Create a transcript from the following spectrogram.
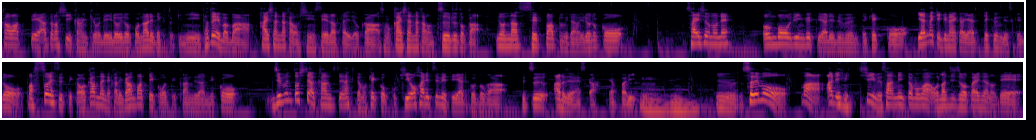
変わって新しい環境でいろいろこう慣れていくときに、例えばまあ会社の中の申請だったりとか、その会社の中のツールとか、いろんなセットアップみたいなのいろいろこう、最初のね、オンボーディングってやれる分って結構やんなきゃいけないからやっていくんですけど、まあストレスっていうか分かんない中で頑張っていこうっていう感じなんで、こう、自分としては感じてなくても結構こう気を張り詰めてやることが普通あるじゃないですか、やっぱり。うん、うん。うん、それも、まあ、ある意味、チーム3人ともまあ同じ状態なので、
